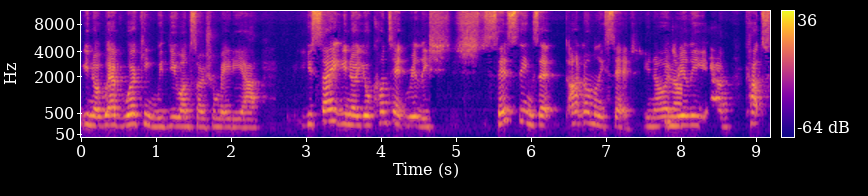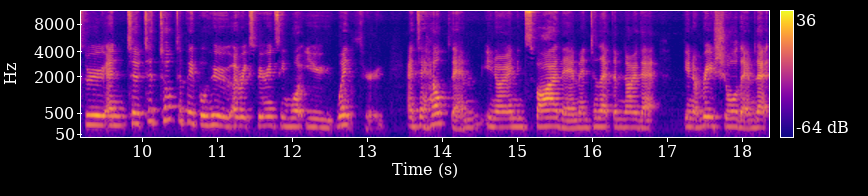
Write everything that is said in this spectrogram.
you know, we're working with you on social media. You say, you know, your content really sh- says things that aren't normally said. You know, it no. really um, cuts through, and to to talk to people who are experiencing what you went through, and to help them, you know, and inspire them, and to let them know that, you know, reassure them that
